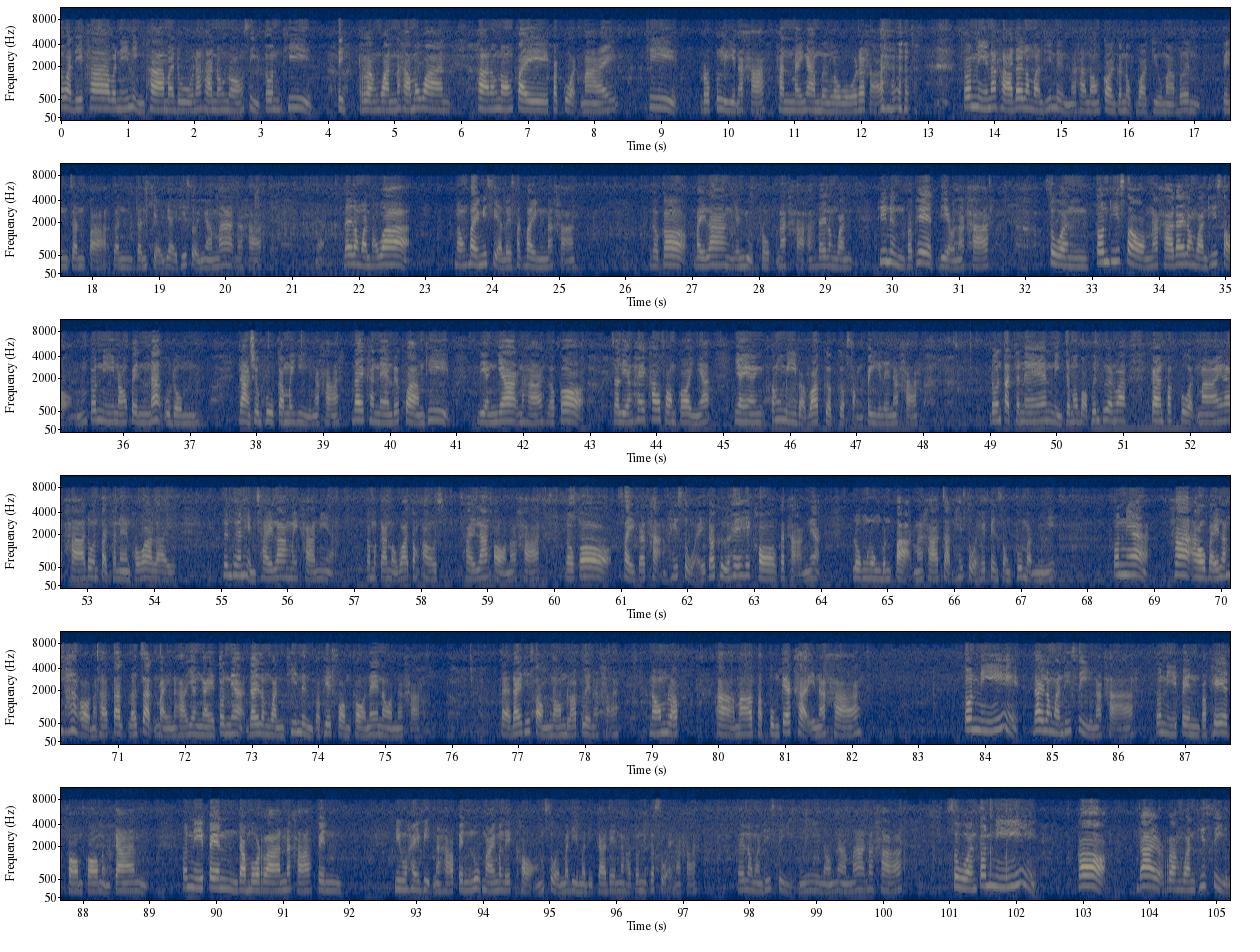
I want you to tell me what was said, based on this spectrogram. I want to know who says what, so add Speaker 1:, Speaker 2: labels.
Speaker 1: สวัสดีค่ะ วันนี้หนิงพามาดูนะคะ น้องๆสี่ต้นที่ติดรางวัลนะคะ เมื่อวานพาน้องๆไปประกวดไม้ที่รบบุรีนะคะ พันไม้งามเมืองละโวนะคะ ต้นนี้นะคะได้รางวัลที่หนึ่งนะคะ น้องกรกนกวากิวมาเบิลเป็นจันป่าจันจันเขียวใหญ่ที่สวยงามมากนะคะเนี่ยได้รางวัลเพราะว่าน้องใบไม่เสียเลยสักใบหนึ่งนะคะแล้วก็ใบล่างยังอยู่ครบนะคะ ได้รางวัล ที่หนึ่งประเภทเดี่ยวนะคะ ส่วนต้นที่สองนะคะ ได้รางวัลที่สองต้นนี้น้องเป็นนาคอุดม ด่างชมพูกำมะหยี่นะคะ ได้คะแนนด้วยความที่เลี้ยงยากนะคะ แล้วก็จะเลี้ยงให้เข้าฟอร์มกออย่างเงี้ยยังยังต้องมีแบบว่าเกือบเกือบสองปีเลยนะคะโดนตัดคะแนนหนิงจะมาบอกเพื่อนๆว่า การประกวดไม้นะคะ โดนตัดคะแนนเพราะว่าอะไร เพื่อนๆเห็นชายล่างไหมคะเนี่ย กรรมการบอกว่าต้องเอา ชายล่างออกนะคะ แล้วก็ใส่กระถางให้สวยก็คือให้ให้คอกระถางเนี่ยลงลงบนปากนะคะ จัดให้สวยให้เป็นทรงพุ่มแบบนี้ ต้นเนี่ยถ้าเอาใบล่างๆออกนะคะ ตัดแล้วจัดใหม่นะคะ ยังไงต้นเนี่ยได้รางวัลที่หนึ่งประเภทฟอร์มกอแน่นอนนะคะ แต่ได้ที่สองน้อมรับเลยนะคะ น้อมรับมาปรับปรุงแก้ไขนะคะ ต้นนี้ได้รางวัลที่สี่นะคะ ต้นนี้เป็นประเภทฟอร์มกอเหมือนกัน ต้นนี้เป็นดัมโบรานนะคะ เป็นนิวไฮบริดนะคะ เป็นลูกไม้เมล็ดของสวนมดีมดีการ์เด้นนะคะ ต้นนี้ก็สวยนะคะ ได้รางวัลที่สี่นี่น้องงามมากนะคะ ส่วนต้นนี้ก็ได้รางวัลที่สี่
